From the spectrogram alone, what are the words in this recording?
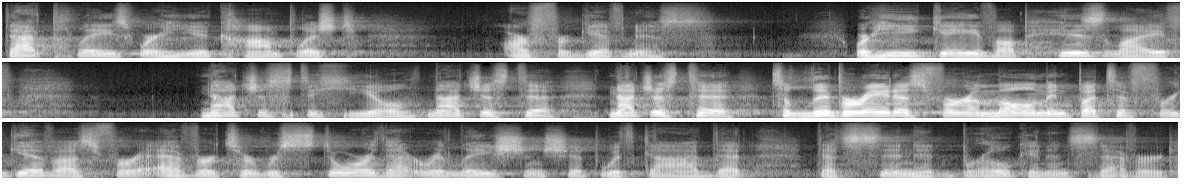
That place where he accomplished our forgiveness, where he gave up his life not just to heal, not just to, not just to, to liberate us for a moment, but to forgive us forever, to restore that relationship with God that, that sin had broken and severed.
